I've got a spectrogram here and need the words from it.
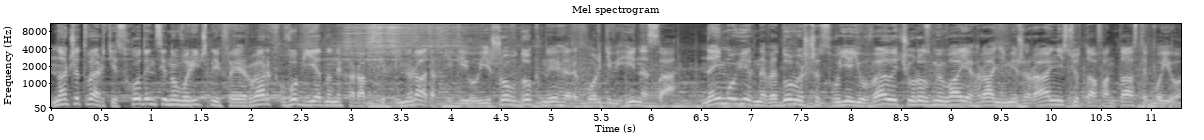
На четвертій сходинці новорічний феєрверк в Об'єднаних Арабських Еміратах, який увійшов до книги рекордів Гіннеса. Неймовірне видовище своєю величчю розмиває грані між реальністю та фантастикою.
